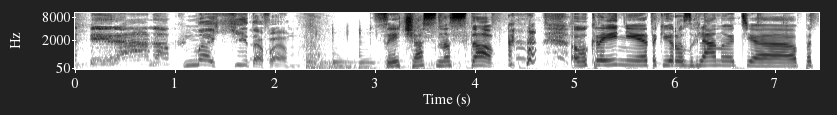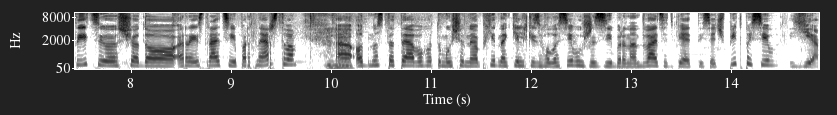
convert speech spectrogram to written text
Хеппі ранок на Хіт FM. Цей час настав. В Україні таки розглянуть е, петицію щодо реєстрації партнерства угу. одностатевого, тому що необхідна кількість голосів вже зібрана 25 тисяч підписів. Є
